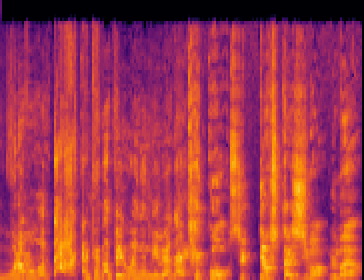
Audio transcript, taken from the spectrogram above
물어보고 딱딱 대답하고 있는데 왜 그래 됐고 쓸데없이 따지지 마. 얼마야?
